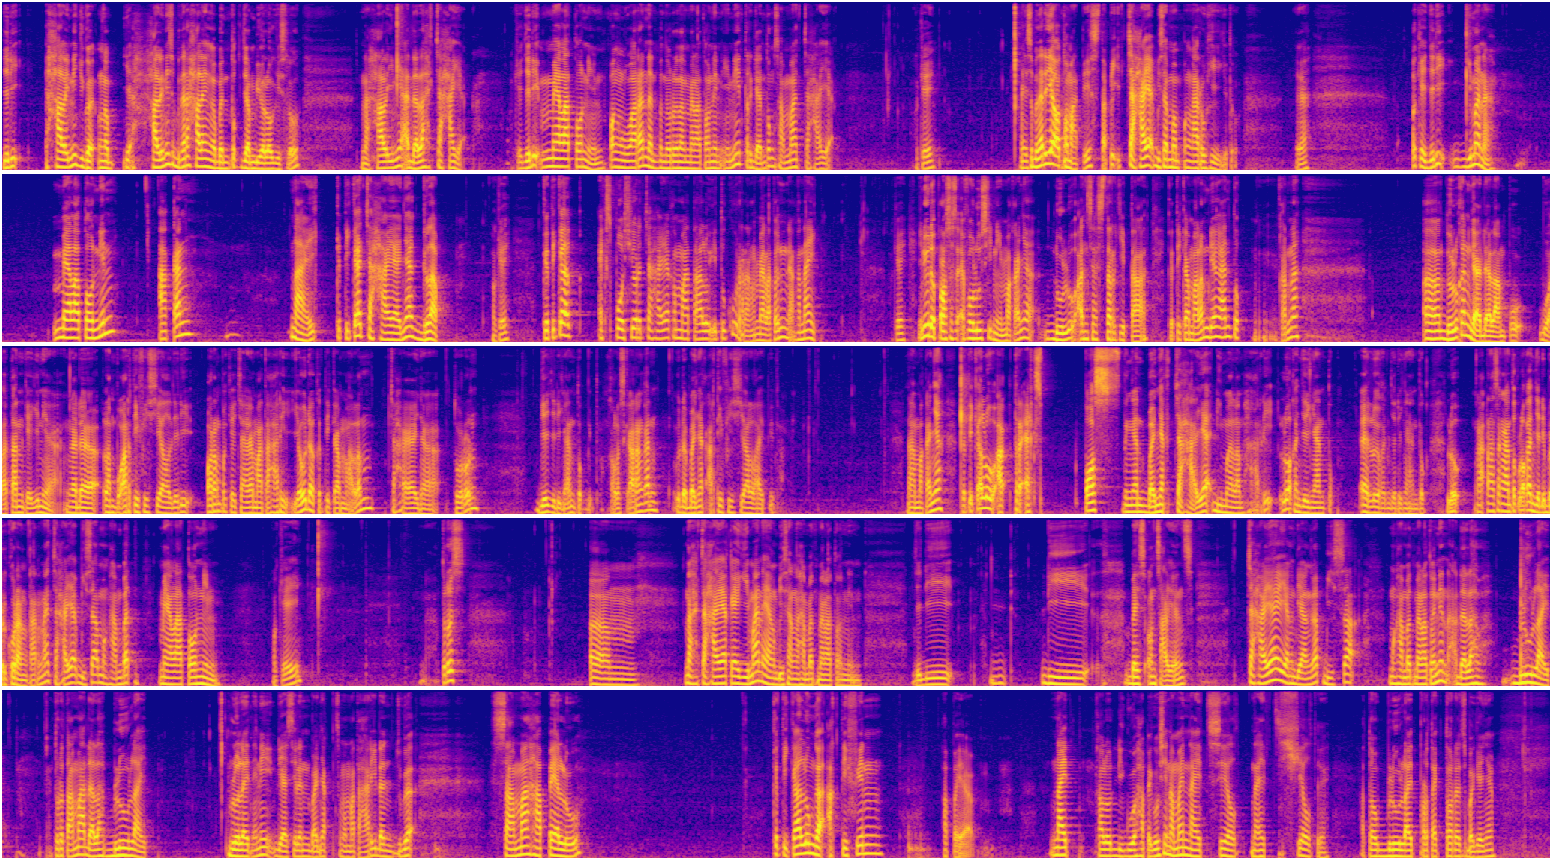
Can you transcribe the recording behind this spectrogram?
Jadi hal ini juga nge, ya hal ini sebenarnya hal yang ngebentuk jam biologis lo. Nah, hal ini adalah cahaya. Oke, jadi melatonin, pengeluaran dan penurunan melatonin ini tergantung sama cahaya. Oke. Ya, sebenarnya dia otomatis, tapi cahaya bisa mempengaruhi gitu. Ya. Oke, jadi gimana? Melatonin akan naik ketika cahayanya gelap. Oke. Ketika exposure cahaya ke mata lu itu kurang, melatonin akan naik. Oke, ini udah proses evolusi nih. Makanya dulu ancestor kita ketika malam dia ngantuk karena uh, dulu kan nggak ada lampu buatan kayak gini ya, nggak ada lampu artifisial. Jadi orang pakai cahaya matahari. Ya udah ketika malam cahayanya turun, dia jadi ngantuk gitu. Kalau sekarang kan udah banyak artificial light gitu. Nah makanya ketika lu terekspos dengan banyak cahaya di malam hari, lu akan jadi ngantuk eh lu akan jadi ngantuk. Lu rasa ngantuk lu akan jadi berkurang karena cahaya bisa menghambat melatonin. Oke. Okay? Nah, terus um, nah cahaya kayak gimana yang bisa menghambat melatonin? Jadi di based on science, cahaya yang dianggap bisa menghambat melatonin adalah blue light. Terutama adalah blue light. Blue light ini dihasilin banyak sama matahari dan juga sama HP lu ketika lu nggak aktifin apa ya night kalau di gua HP gue sih namanya night shield night shield ya atau blue light protector dan sebagainya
